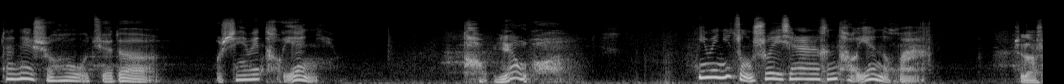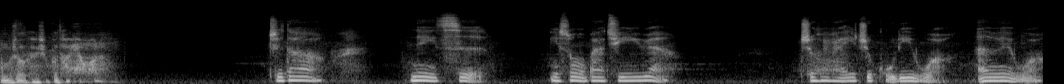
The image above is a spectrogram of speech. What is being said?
但那时候，我觉得我是因为讨厌你。讨厌我？因为你总说一些让人很讨厌的话。直到什么时候开始不讨厌我了？直到那一次，你送我爸去医院，之后还一直鼓励我、安慰我。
